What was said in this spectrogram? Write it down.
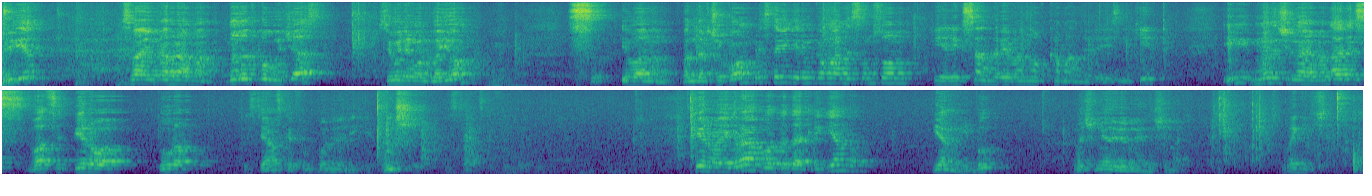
привет! С вами программа «Додатковый час». Сегодня мы вдвоем с Иваном Бондарчуком, представителем команды «Самсон». И Александр Иванов, команда «Березники». И мы начинаем анализ 21-го тура христианской футбольной лиги. Высшей христианской футбольной лиги. Первая игра «Благодать легенда». Я на ней был. Значит, мне, наверное, и начинать. Логично.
